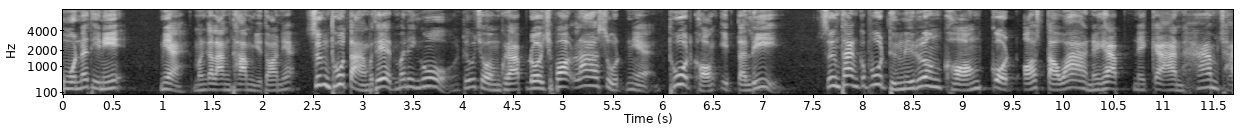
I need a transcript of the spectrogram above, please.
มูลนะทีนี้ เนี่ยมันกำลังทำอยู่ตอนนี้ซึ่งทูตต่างประเทศไม่ได้โง่ท่านผู้ชมครับ โดยเฉพาะล่าสุดเนี่ยทูตของอิตาลี ซึ่งท่านก็พูดถึงในเรื่องของกฎออสตาวานะครับในการห้ามใช้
